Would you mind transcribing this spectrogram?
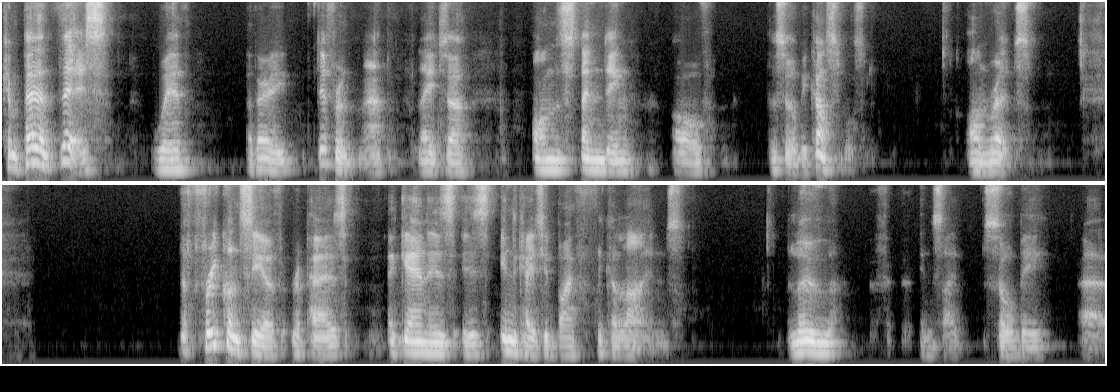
Compare this with a very different map later on the spending of the Sowerby constables on roads. The frequency of repairs, again, is, is indicated by thicker lines. Blue inside Sowerby, uh,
